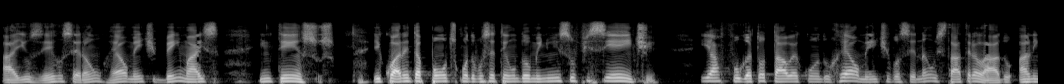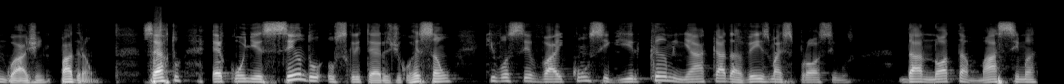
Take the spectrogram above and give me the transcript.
aí os erros serão realmente bem mais intensos. E 40 pontos quando você tem um domínio insuficiente. E a fuga total é quando realmente você não está atrelado à linguagem padrão certo? É conhecendo os critérios de correção que você vai conseguir caminhar cada vez mais próximo da nota máxima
